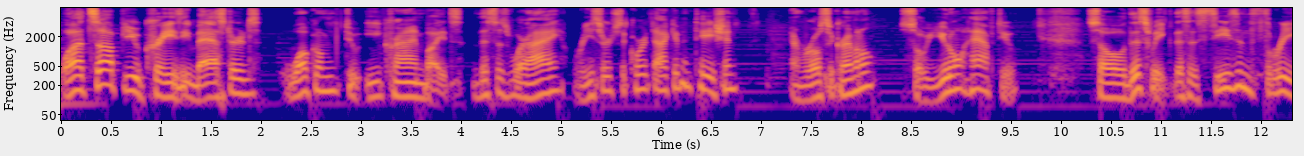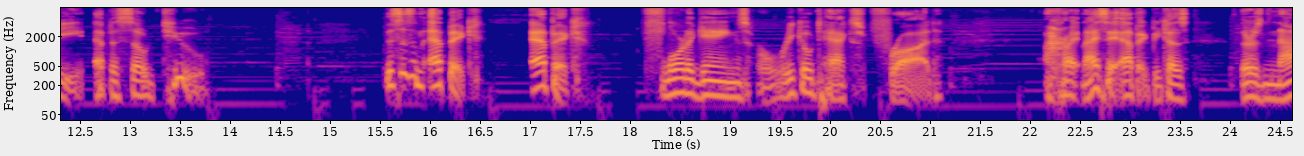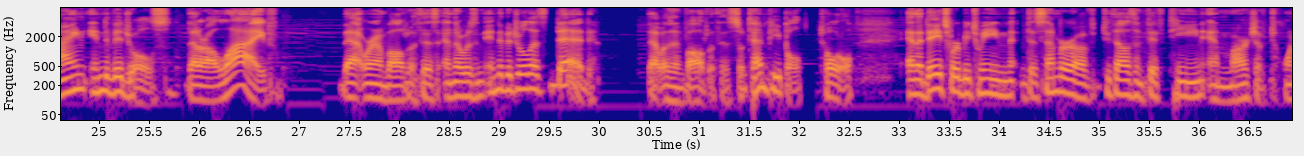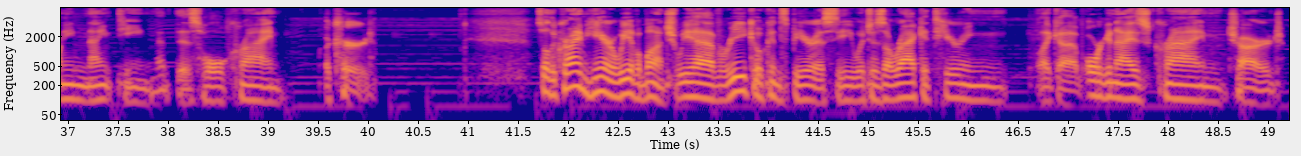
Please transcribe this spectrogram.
What's up, you crazy bastards? Welcome to E Crime Bites. This is where I research the court documentation and roast a criminal so you don't have to. So, this week, this is season three, episode two. This is an epic, epic Florida gang's RICO tax fraud. All right, and I say epic because there's nine individuals that are alive that were involved with this, and there was an individual that's dead that was involved with this. So 10 people total. And the dates were between December of 2015 and March of 2019 that this whole crime occurred. So the crime here, we have a bunch. We have RICO conspiracy, which is a racketeering, like a organized crime charge.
